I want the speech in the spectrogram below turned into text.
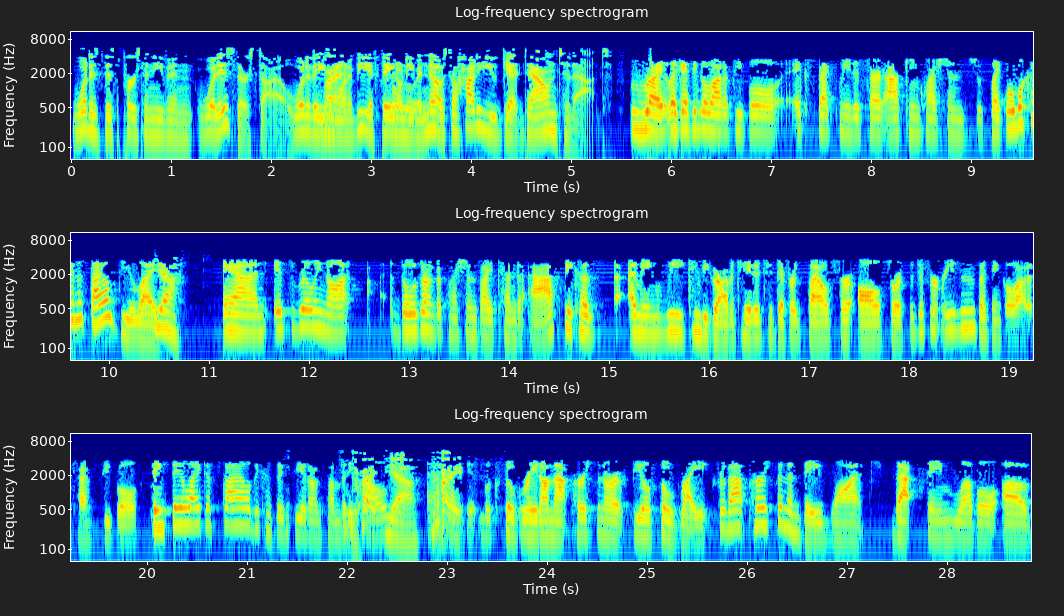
what is this person even what is their style? What do they even Right. want to be if they don't even know? So how do you get down to that? Right. Like I think a lot of people expect me to start asking questions just like, well, what kind of styles do you like? Yeah. And it's really not those aren't the questions I tend to ask because I mean, we can be gravitated to different styles for all sorts of different reasons. I think a lot of times people think they like a style because they see it on somebody Right, else. Yeah. and Right. it looks so great on that person or it feels so right for that person and they want that same level of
